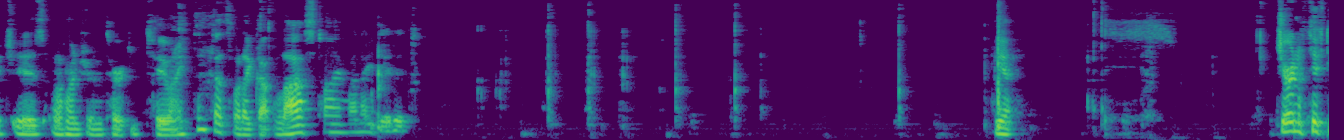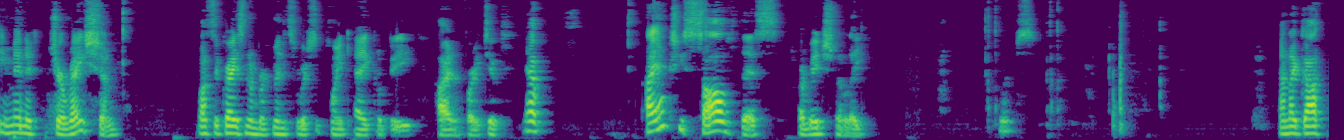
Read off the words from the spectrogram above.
which is 132. And I think that's what I got last time when I did it. Yeah. During a 50 minute duration, what's the greatest number of minutes for which the point A could be higher than 42? Now, I actually solved this originally. Whoops. And I got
